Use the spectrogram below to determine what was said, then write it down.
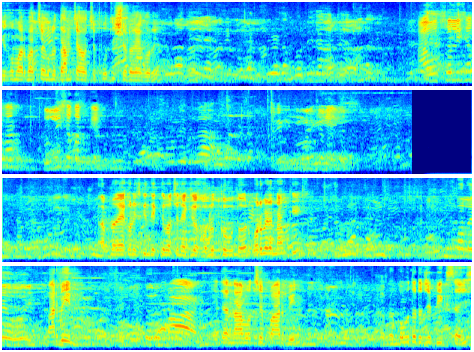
এই হোমার বাচ্চাগুলোর দাম চা হচ্ছে পঁচিশশো টাকা করে। আপনারা এখন স্ক্রিন দেখতে পাচ্ছেন একজন হলুদ কবুতর। বড় নাম কি? পারবিন এটার নাম হচ্ছে পারবিন আপনার কবুতরটা হচ্ছে বিগ সাইজ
